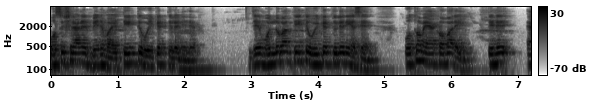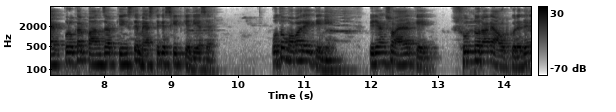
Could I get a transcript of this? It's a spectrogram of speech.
পঁচিশ রানের বিনিময়ে তিনটি উইকেট তুলে নিলেন। যে মূল্যবান তিনটি উইকেট তুলে নিয়েছেন, প্রথম এক ওভারেই তিনি এক প্রকার পাঞ্জাব কিংসকে ম্যাচ থেকে সিটকে দিয়েছেন। প্রথম ওভারেই তিনি। প্রিয়াংশু আয়ারকে শূন্য রানে আউট করে দেন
